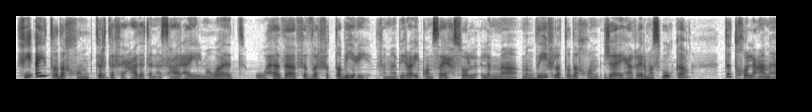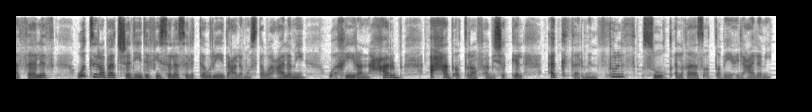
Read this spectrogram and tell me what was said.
في أي تضخم ترتفع عادة أسعار هاي المواد وهذا في الظرف الطبيعي فما برأيكم سيحصل لما منضيف للتضخم جائحة غير مسبوقة تدخل عامها الثالث واضطرابات شديدة في سلاسل التوريد على مستوى عالمي وأخيرا حرب أحد أطرافها بشكل أكثر من ثلث سوق الغاز الطبيعي العالمي.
